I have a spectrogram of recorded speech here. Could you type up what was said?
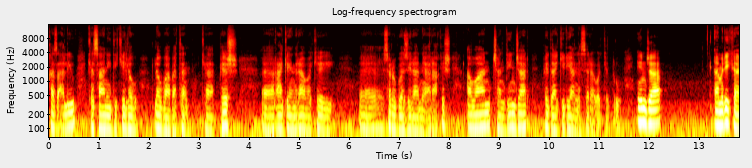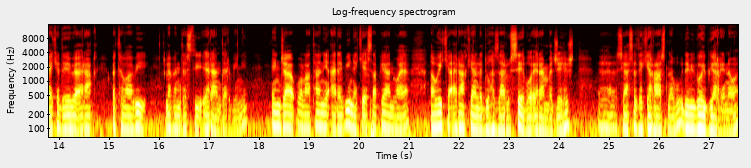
خەزعلی و کەسانی دیکەی لەو لەو بابەتەن کە پێش ڕاگەیەنراوەکەی سەرۆک وەزیرانی عێراقیش ئەوان چەندین جار پێداگیریان لەسەر ئەوە کردبوو اینجا ئەمریکای کە دەیەوێت عێراق بە تەواوی لە بندەستی ئێران دەربینی اینجا وڵاتانی عەربی نەکە ئێستا پێیان وایە ئەوەی کە عێراقیان لە 2023 بۆ ئێران بەجێهشت سیاستێکی ڕاست نەبوو دەبی بۆی بگەڕێنەوە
